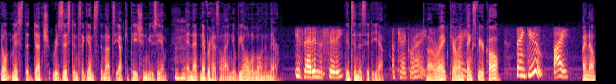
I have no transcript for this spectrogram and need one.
Don't miss the Dutch Resistance Against the Nazi Occupation Museum, and that never has a line. You'll be all alone in there. Is that in the city? It's in the city, yeah. Okay, great. All right, Caroline, Great. thanks for your call. Thank you. Bye. Bye now.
